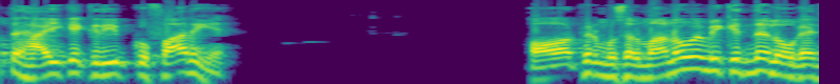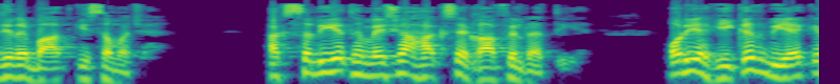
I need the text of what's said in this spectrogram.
تہائی کے قریب کفار ہی ہیں۔ اور پھر مسلمانوں میں بھی کتنے لوگ ہیں جنہیں بات کی سمجھ ہے۔ اکثریت ہمیشہ حق سے غافل رہتی ہے۔ اور یہ حقیقت بھی ہے کہ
